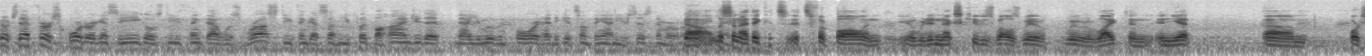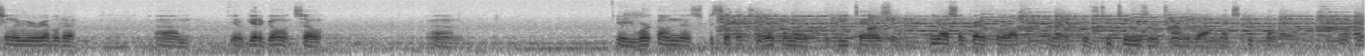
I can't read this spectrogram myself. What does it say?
Coach, that first quarter against the Eagles, do you think that was rust? Do you think that's something you put behind you that now you're moving forward, had to get something out of your system? Or, no, listen? I think it's it's football, and you know we didn't execute as well as we have, we would have liked, and and yet, um, fortunately, we were able to, um, you know, get it going. So, um, you know, you work on the specifics, you work on the, the details, and you also credit Philadelphia. You know, there's two teams that are trying to go out and execute plan. You're,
